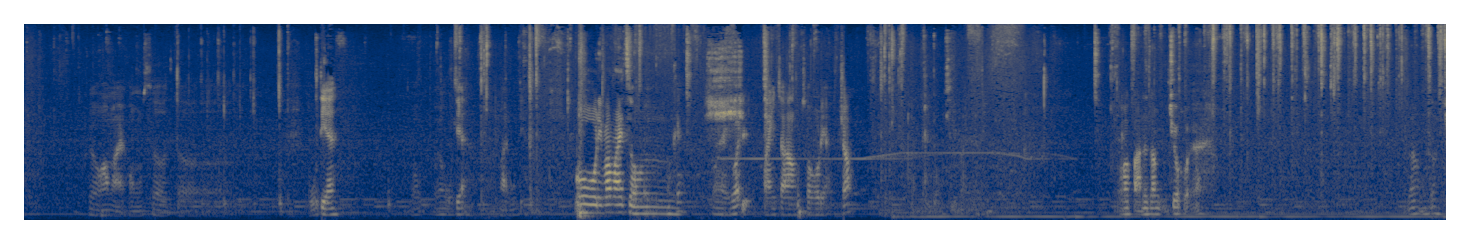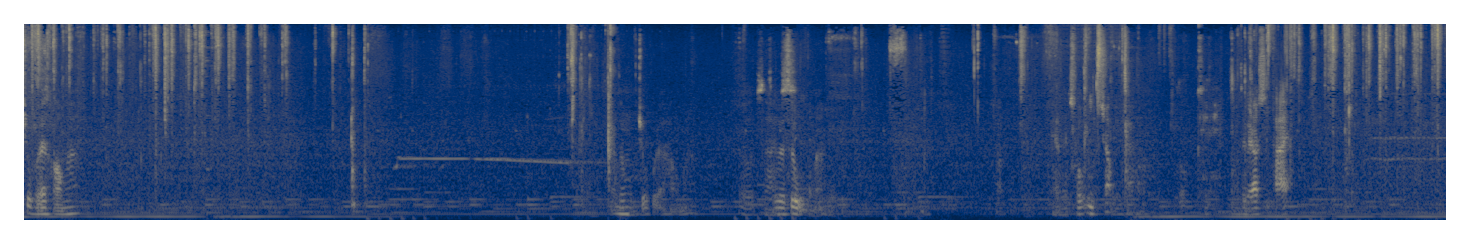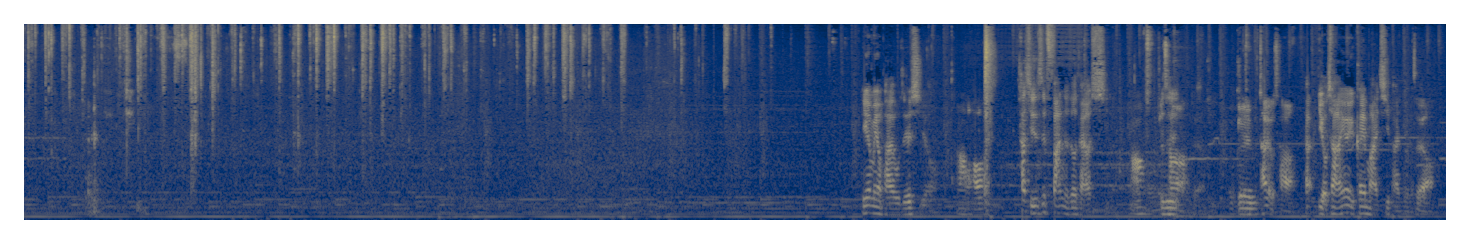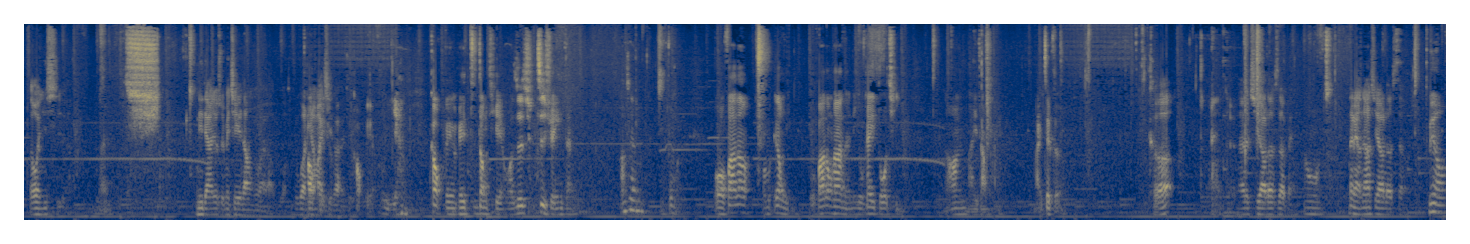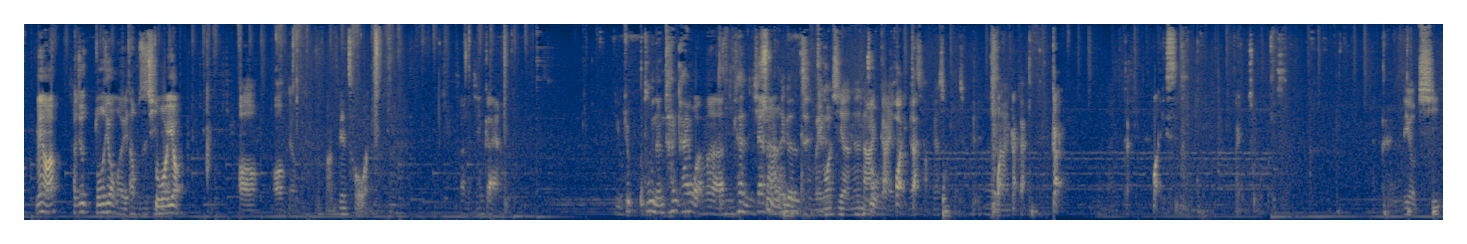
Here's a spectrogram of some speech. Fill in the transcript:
以我要买红色的五点，我我用五点买五点，哦，你妈买走了。OK，买一位买一张抽两张，没东西买。我要把那张救回来。让我让救回来好吗？让我救回来好吗？这个是五吗？还要再抽一张。OK，这个要洗牌。因为没有牌，我直接洗哦。啊好，它其实是翻的时候才要洗，啊，就是对啊，对，他有差，它有差，因为可以买气牌对对啊，都已经洗了。来你等下就随便切一张出来好不好？如果你要买气牌，靠背，不一样。靠背我可以自动切，我是自选一张。啊，这样不买，我发动，我用我发动它的能力，我可以多气，然后买一张牌，买这个，可，对，那就七号乐色呗。哦那两张七号乐色。没有没有啊，他就多用而已，他不是气多用，哦，OK OK。把这边抽完。算了，先盖啊。你就不能摊开玩嘛？你看你现在拿那个，没关系啊，那是拿来盖不要吵，不要吵，不要吵。拿来盖，盖拿来盖。坏事，快点做坏事。五六七。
